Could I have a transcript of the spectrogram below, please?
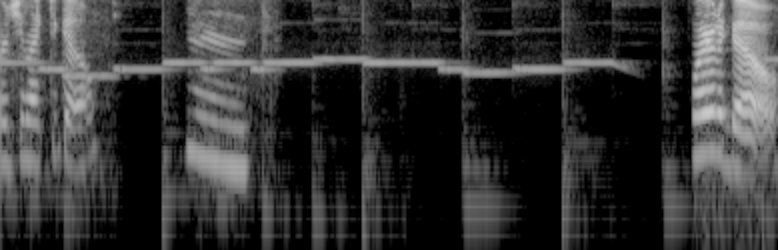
Would you like to go? Hmm. Where to go?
